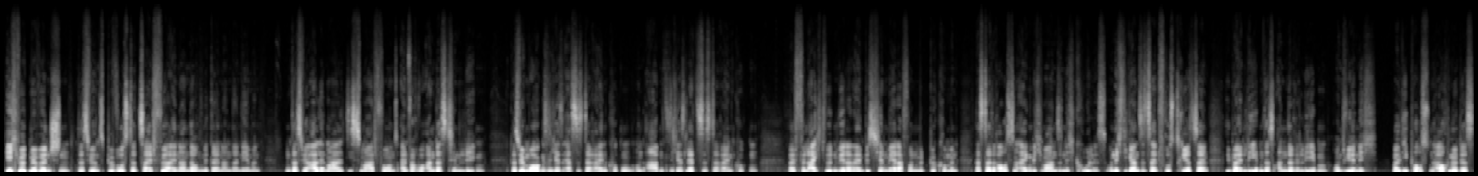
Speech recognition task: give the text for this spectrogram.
Ich würde mir wünschen, dass wir uns bewusster Zeit füreinander und miteinander nehmen und dass wir alle mal die Smartphones einfach woanders hinlegen. Dass wir morgens nicht als erstes da reingucken und abends nicht als letztes da reingucken. Weil vielleicht würden wir dann ein bisschen mehr davon mitbekommen, dass da draußen eigentlich wahnsinnig cool ist und nicht die ganze Zeit frustriert sein über ein Leben, das andere leben und wir nicht. Weil die posten auch nur das,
